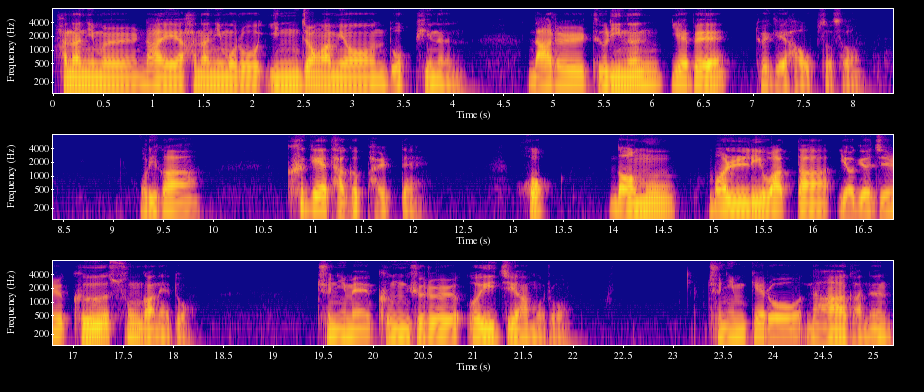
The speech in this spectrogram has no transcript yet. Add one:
하나님을 나의 하나님으로 인정하며 높이는 나를 드리는 예배 되게 하옵소서. 우리가 크게 다급할 때, 혹 너무 멀리 왔다 여겨질 그 순간에도 주님의 긍휼을 의지함으로 주님께로 나아가는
